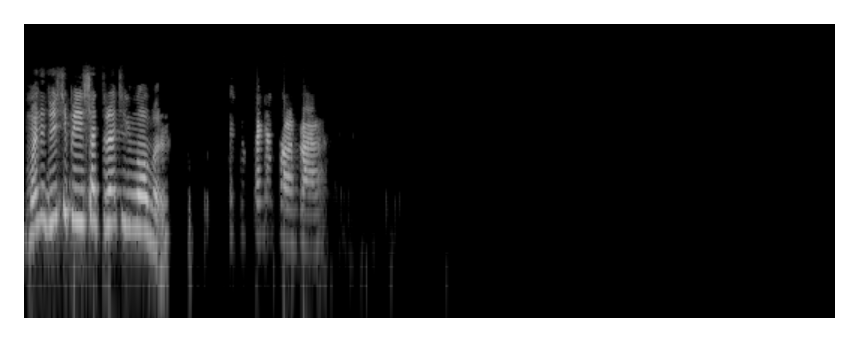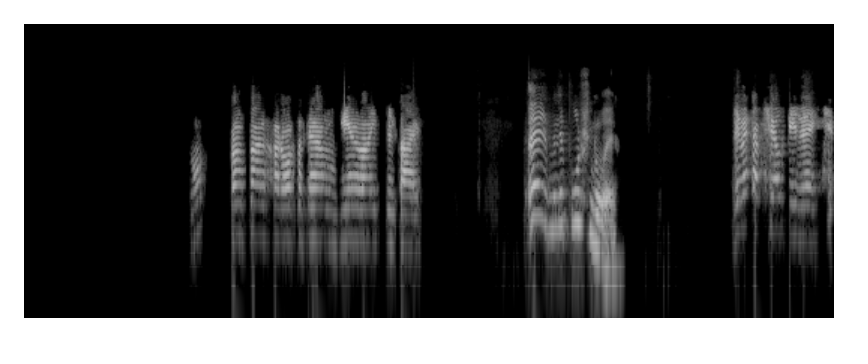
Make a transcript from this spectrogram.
У мене 253 номер. Це не фронтмен. Хороший, ти нам він лайк літає. Ей, мене пушнули. Дивись, як чел біжить.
